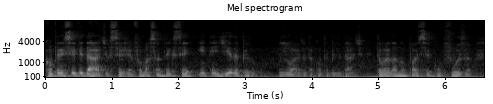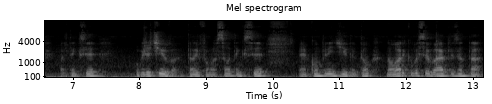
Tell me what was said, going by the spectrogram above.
Compreensividade, ou seja, a informação tem que ser entendida pelo usuário da contabilidade. Então ela não pode ser confusa, ela tem que ser objetiva. Então a informação tem que ser é, compreendida. Então, na hora que você vai apresentar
